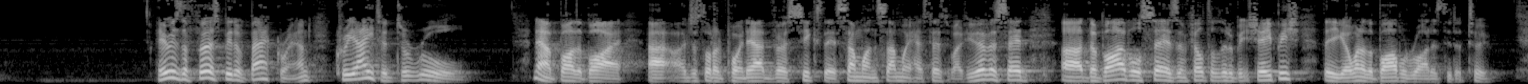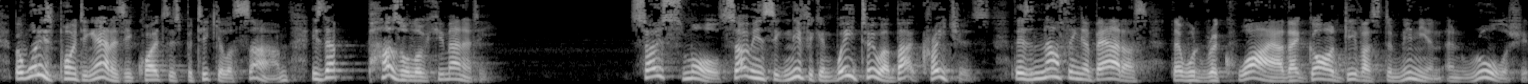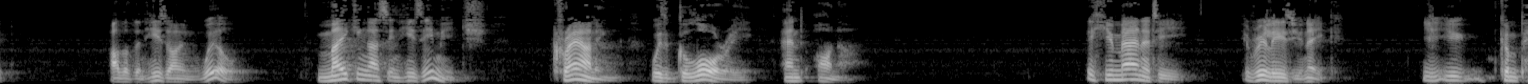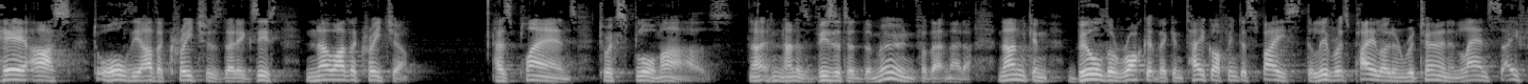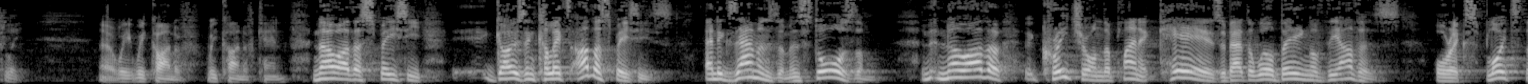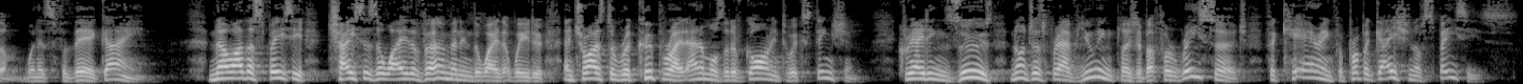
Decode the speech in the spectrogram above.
Here is the first bit of background created to rule. Now, by the by, uh, I just thought I'd point out verse 6 there, someone somewhere has testified. If you've ever said, uh, the Bible says and felt a little bit sheepish, there you go, one of the Bible writers did it too. But what he's pointing out as he quotes this particular psalm is that puzzle of humanity. So small, so insignificant, we too are but creatures. There's nothing about us that would require that God give us dominion and rulership other than His own will making us in His image, crowning with glory and honor. The humanity really is unique. You, you, compare us to all the other creatures that exist. No other creature has plans to explore Mars. None has visited the moon for that matter. None can build a rocket that can take off into space, deliver its payload and return and land safely. Uh, we, we kind of, we kind of can. No other species goes and collects other species and examines them and stores them. No other creature on the planet cares about the well-being of the others or exploits them when it's for their gain. No other species chases away the vermin in the way that we do and tries to recuperate animals that have gone into extinction. Creating zoos, not just for our viewing pleasure, but for research, for caring, for propagation of species.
